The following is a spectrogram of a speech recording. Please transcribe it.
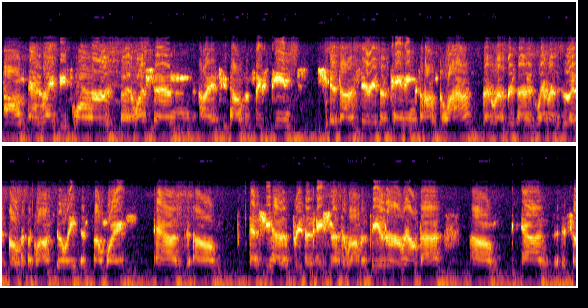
Um, and right before the election uh, in 2016, she had done a series of paintings on glass that represented women who had broken the glass ceiling in some way, and um, and she had a presentation at the Robin Theater around that. Um, and so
